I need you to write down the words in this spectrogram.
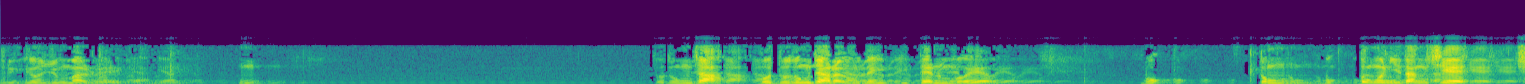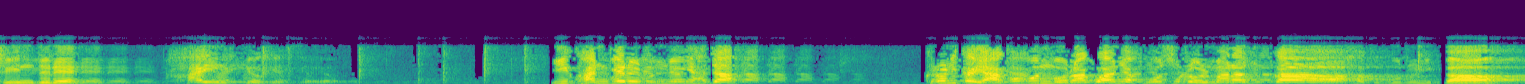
우리 요즘 말로 얘기하면 응? 노동자? 뭐 노동자라고 이때는 뭐예요? 목 동. 목동은 이 당시에 주인들의 하인격이었어요. 이 관계를 분명히 하자. 그러니까 야곱은 뭐라고 하냐? 보수를 얼마나 줄까? 하고 물으니까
